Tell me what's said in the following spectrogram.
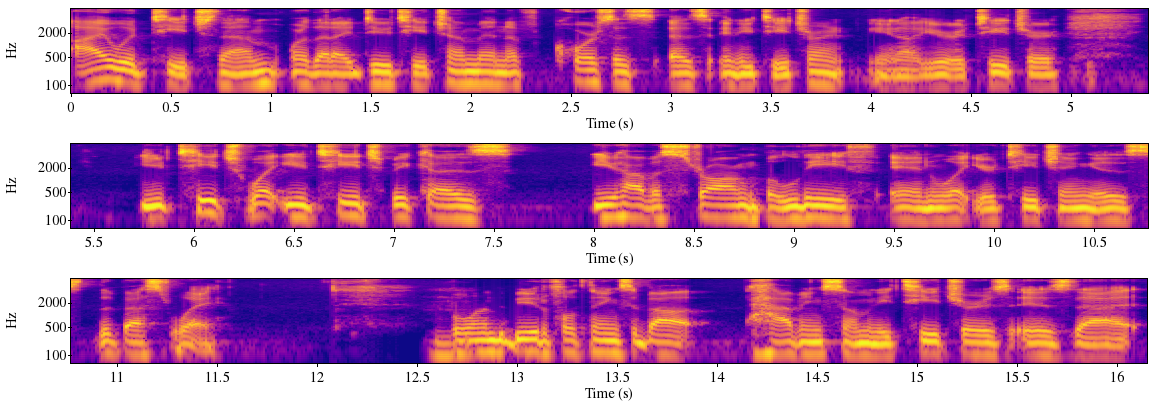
I would teach them or that I do teach them. And of course, as, as any teacher, you know, you're a teacher, you teach what you teach because you have a strong belief in what you're teaching is the best way. Mm-hmm. But one of the beautiful things about having so many teachers is that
